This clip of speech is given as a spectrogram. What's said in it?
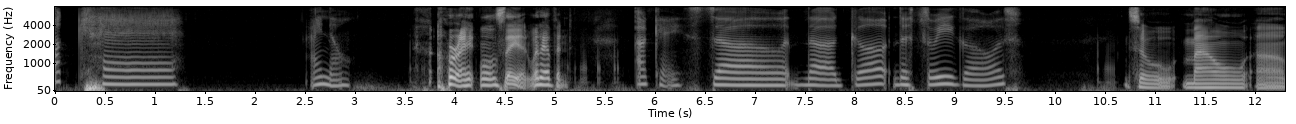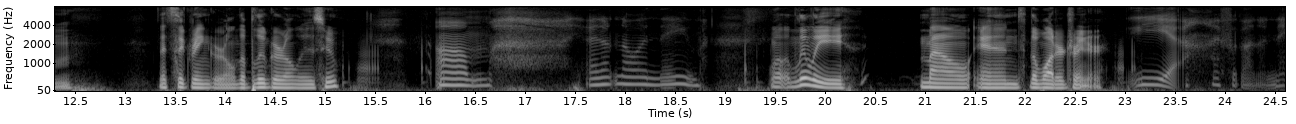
Okay. I know. All right, well, say it. What happened? Okay, so the girl, the three girls, So Mao, um, that's the green girl. The blue girl is who? um, I don't know her name. Well, Lily, Mao, and the water trainer. Yeah, I forgot her name.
